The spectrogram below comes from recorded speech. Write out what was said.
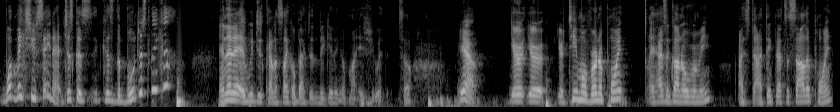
what makes you say that? Just because because the Bundesliga? And then it, we just kind of cycle back to the beginning of my issue with it. So, yeah, your your your Timo Werner point it hasn't gone over me. I st- I think that's a solid point.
